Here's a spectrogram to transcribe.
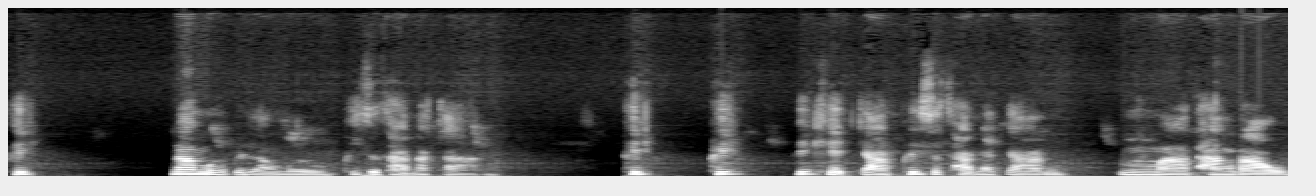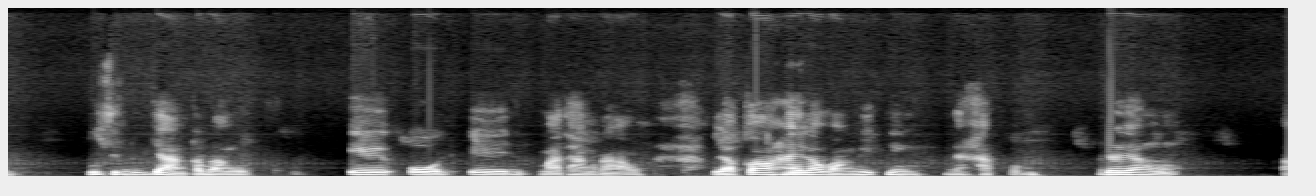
พลิกหน้ามือเป็นหลังมือพลิกสถานการณ์พลิกพลิกพลิกเหตุการณ์พลิกสถานการณ์มาทางเราทุกสิ่งทุกอย่างกำลังเอโอนเอ็นมาทางเรา แล้วก็ให้ระวังนิดนึงนะครับผม เรื่องอ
